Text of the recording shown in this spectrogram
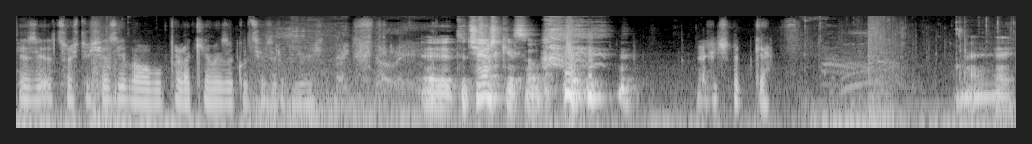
Się zje- Coś tu się zjebało, bo Polakiem egzekucję zrobiłeś. Y, to ciężkie są. Jak szybkie. Ej, ej.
